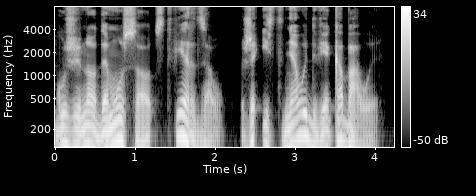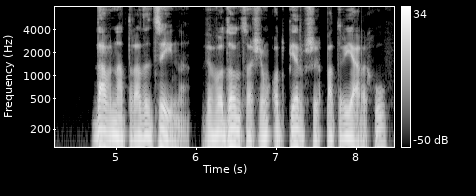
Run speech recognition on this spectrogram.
Gurzyno de Musso, stwierdzał, że istniały dwie kabały. Dawna tradycyjna, wywodząca się od pierwszych patriarchów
